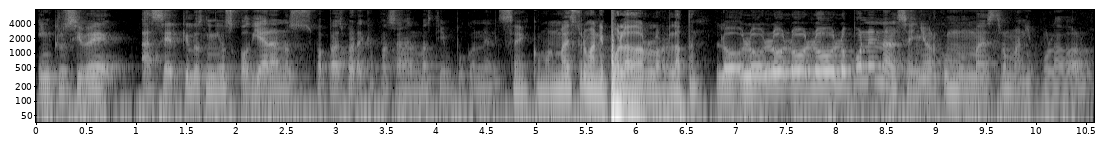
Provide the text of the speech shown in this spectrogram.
inclusive hacer que los niños odiaran a sus papás para que pasaran más tiempo con él. Sí, como un maestro manipulador lo relatan. Lo, lo, lo, lo, lo, lo ponen al señor como un maestro manipulador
